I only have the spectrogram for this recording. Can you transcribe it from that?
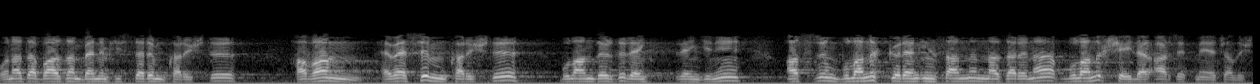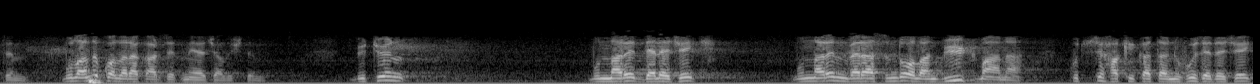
Ona da bazen benim hislerim karıştı, havam, hevesim karıştı, bulandırdı renk, rengini, asrın bulanık gören insanın nazarına bulanık şeyler arz etmeye çalıştım. Bulanık olarak arz etmeye çalıştım. Bütün bunları delecek, bunların verasında olan büyük mana, kutsi hakikata nüfuz edecek,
